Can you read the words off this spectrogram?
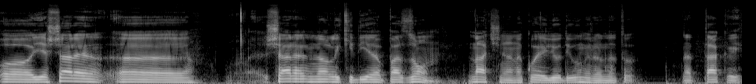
o, je šaren, e, šarenoliki dijapazon načina na koji ljudi umiru na, to, na takvi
